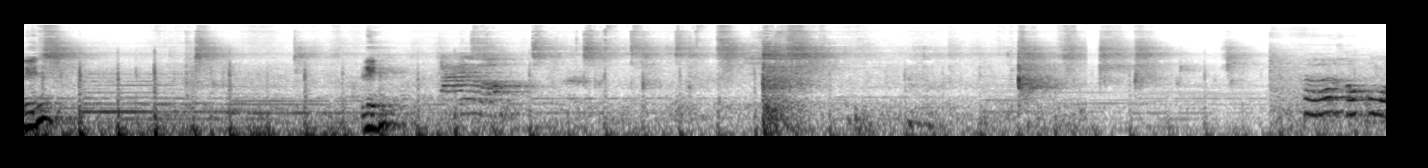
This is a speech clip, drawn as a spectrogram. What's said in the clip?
ลิ้น ลิ้นเธอเขากลัว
